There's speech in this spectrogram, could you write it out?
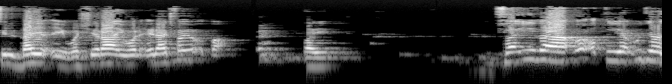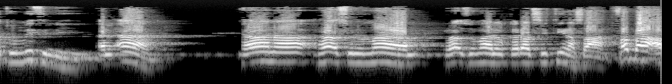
fi lbayci washiraa'i walcilaaj fayucطa ayb faidaa ucطiya ujratu milihi alaan kaana rasu maal rasu maali qiraad sitiina saacan fabaaca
